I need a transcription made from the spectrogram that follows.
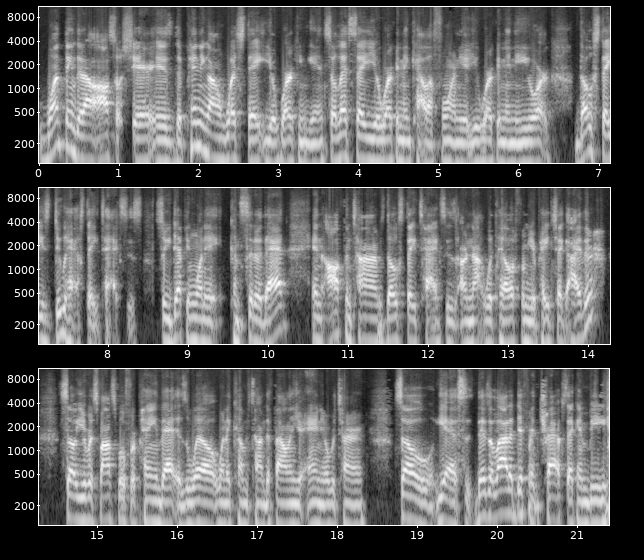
one thing that I'll also share is depending on what state you're working in. So let's say you're working in California, you're working in New York, those states do have state taxes. So you definitely want to consider that. And oftentimes those state taxes are not withheld from your paycheck either. So you're responsible for paying that as well when it comes time to filing your annual return. So yes, there's a lot of different traps that can be,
